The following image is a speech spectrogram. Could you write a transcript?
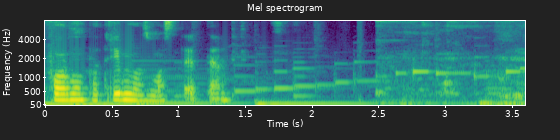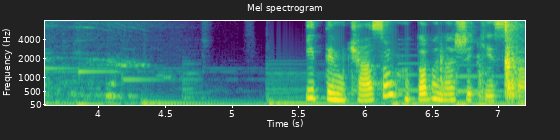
форму потрібно змастити. І тим часом готове наше тісто.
